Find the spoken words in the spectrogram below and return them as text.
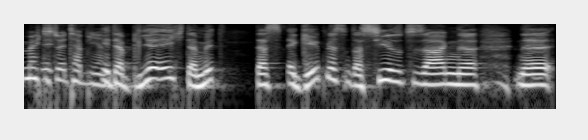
Möchtest du etablieren? etabliere ich, damit das Ergebnis und das Ziel sozusagen eine, eine,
